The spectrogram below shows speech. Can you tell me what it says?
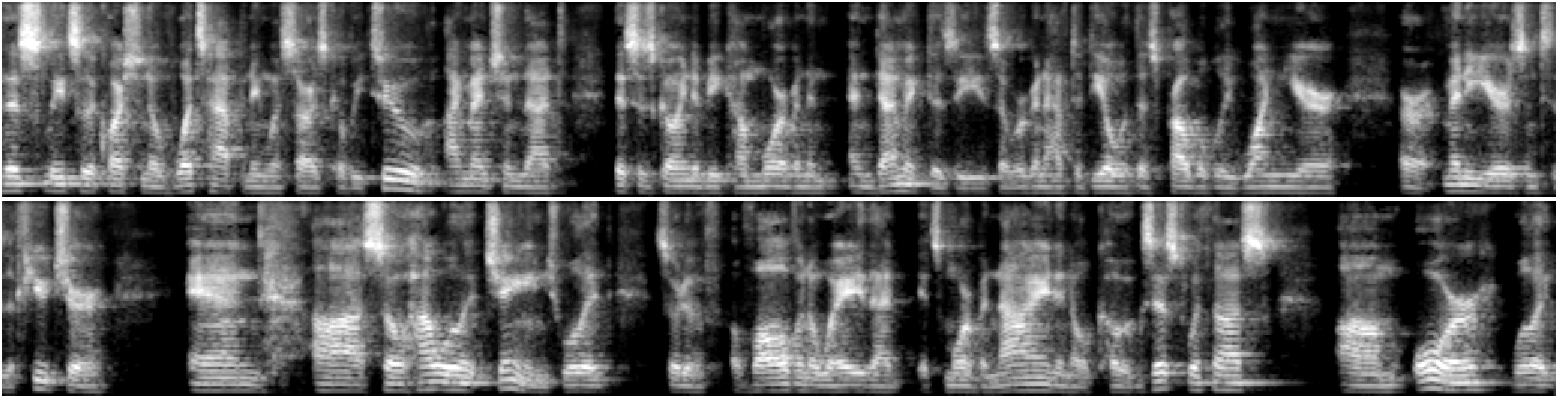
this leads to the question of what's happening with SARS CoV 2. I mentioned that this is going to become more of an endemic disease, that we're going to have to deal with this probably one year or many years into the future. And uh, so, how will it change? Will it sort of evolve in a way that it's more benign and it'll coexist with us? Um, or will it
